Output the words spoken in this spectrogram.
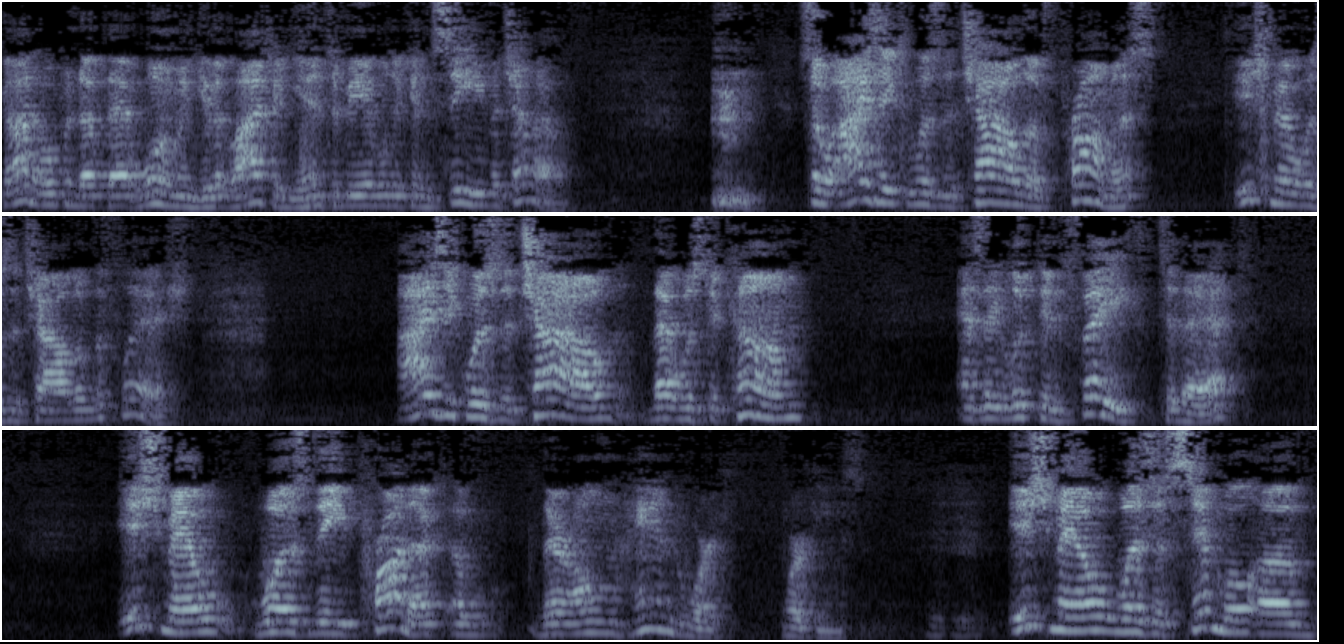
God opened up that womb and give it life again to be able to conceive a child. so Isaac was the child of promise. Ishmael was the child of the flesh. Isaac was the child that was to come as they looked in faith to that. Ishmael was the product of their own handwork workings. Ishmael was a symbol of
